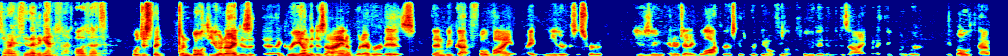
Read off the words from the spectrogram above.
Sorry, say that again. I apologize. Well, just that when both you and I uh, agree on the design of whatever it is, then we've got full buy-in, right? Neither of us is sort of using energetic blockers because we don't feel included in the design. But I think when we're we both have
